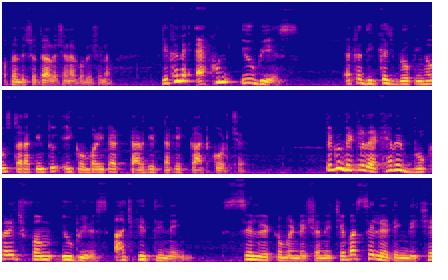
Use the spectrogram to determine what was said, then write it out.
আপনাদের সাথে আলোচনা করেছিলাম। যেখানে এখন ইউবিএস একটা দিগ্গজ ব্রোকিং হাউস তারা কিন্তু এই কোম্পানিটার টার্গেটটাকে কাট করছে। দেখুন, দেখলে দেখা যাবে ব্রোকারেজ ফার্ম ইউবিএস আজকের দিনেই সেল রেকমেন্ডেশন দিচ্ছে বা সেল রেটিং দিচ্ছে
